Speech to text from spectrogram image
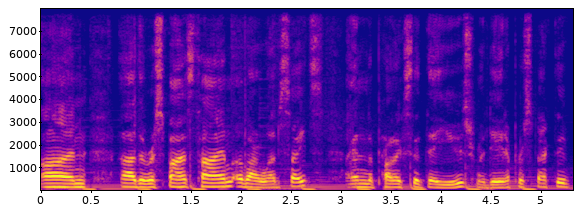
on uh, the response time of our websites and the products that they use from a data perspective.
